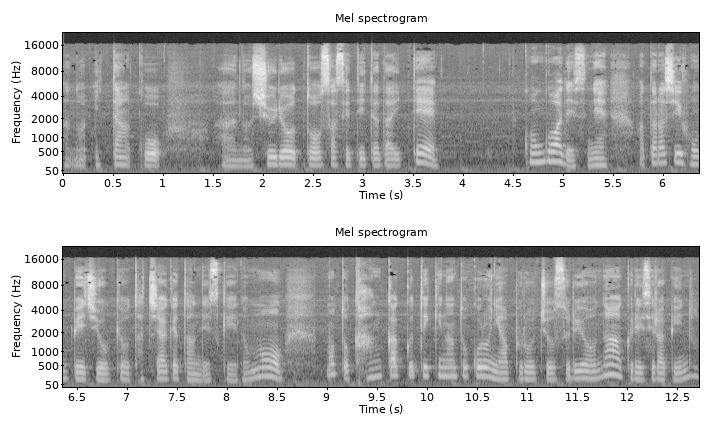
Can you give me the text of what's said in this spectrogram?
あの一旦こうあの終了とさせていただいて今後はですね新しいホームページを今日立ち上げたんですけれどももっと感覚的なところにアプローチをするようなクレイセラピー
